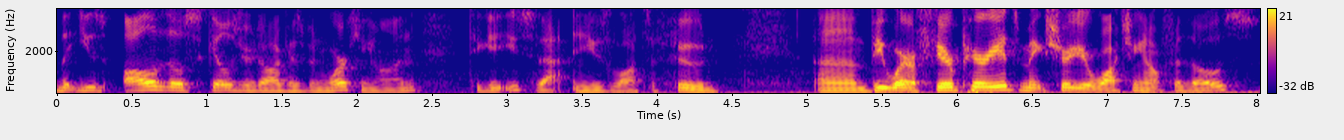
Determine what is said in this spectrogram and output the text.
but use all of those skills your dog has been working on to get used to that and use lots of food. Um, beware of fear periods. Make sure you're watching out for those.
